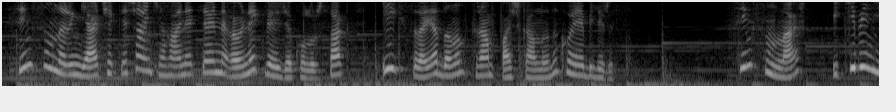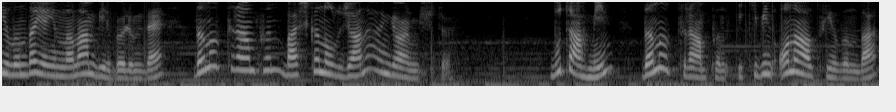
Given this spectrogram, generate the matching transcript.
Simpsonların gerçekleşen kehanetlerine örnek verecek olursak ilk sıraya Donald Trump başkanlığını koyabiliriz. Simpsonlar 2000 yılında yayınlanan bir bölümde Donald Trump'ın başkan olacağını öngörmüştü. Bu tahmin Donald Trump'ın 2016 yılında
